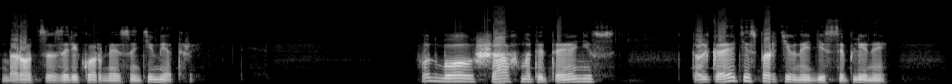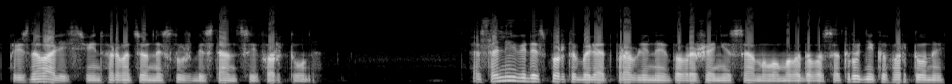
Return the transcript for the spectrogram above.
бороться за рекордные сантиметры. Футбол, шахматы, теннис – только эти спортивные дисциплины признавались в информационной службе станции «Фортуна». Остальные виды спорта были отправлены, по выражению самого молодого сотрудника «Фортуны»,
